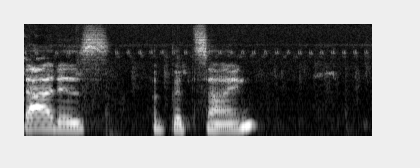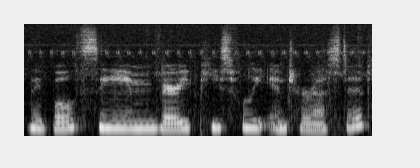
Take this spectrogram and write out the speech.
That is a good sign. They both seem very peacefully interested.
